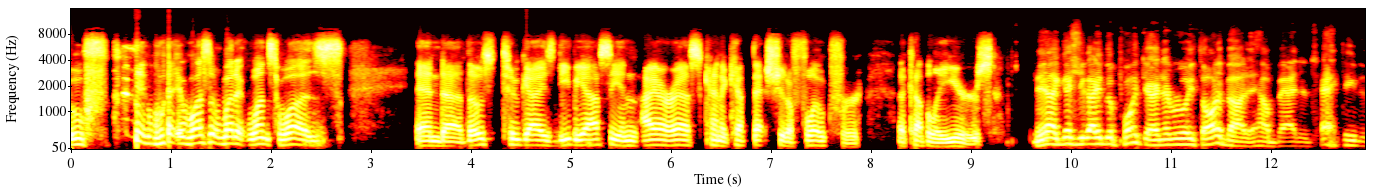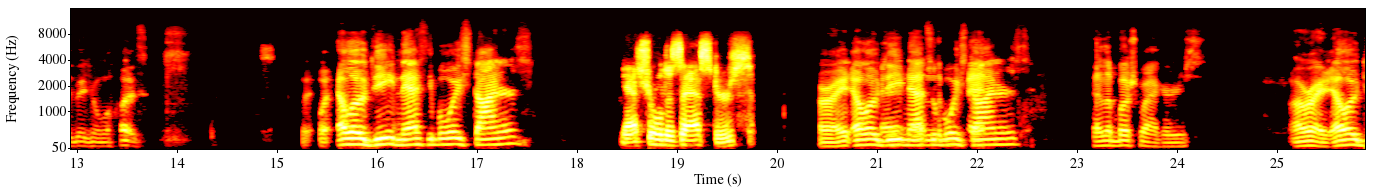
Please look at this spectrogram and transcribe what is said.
oof, it, it wasn't what it once was, and uh, those two guys, DiBiase and IRS, kind of kept that shit afloat for a couple of years. Yeah, I guess you got a good point there. I never really thought about it, how bad their tag team division was. What, what, LOD, Nasty Boys, Steiners. Natural disasters. All right, LOD, And- and Natural the- Boy, Steiners. and the Bushwhackers. All right, LOD,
